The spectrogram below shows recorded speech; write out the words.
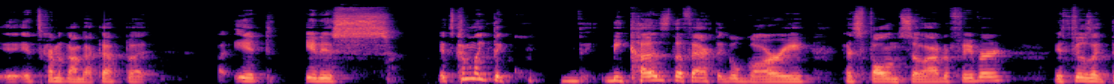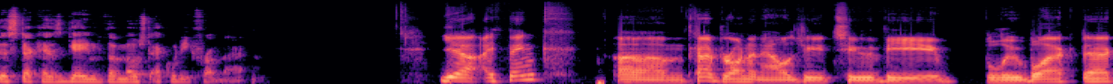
it's kind of gone back up. But it it is it's kind of like the because the fact that Golgari has fallen so out of favor, it feels like this deck has gained the most equity from that. Yeah, I think um, kind of draw an analogy to the blue black deck.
